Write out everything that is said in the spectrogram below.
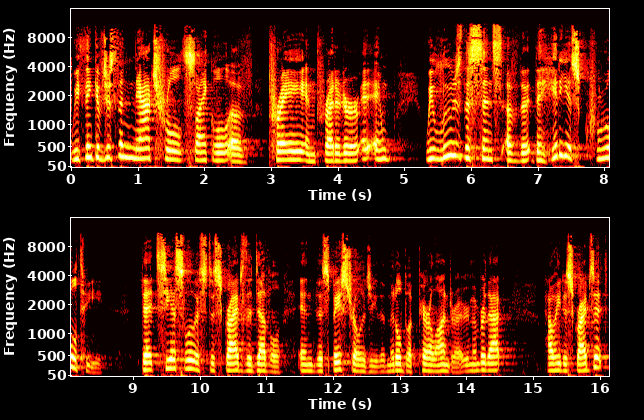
We think of just the natural cycle of prey and predator. And we lose the sense of the, the hideous cruelty that C.S. Lewis describes the devil in the space trilogy, the middle book, Perelandra. Remember that? How he describes it?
